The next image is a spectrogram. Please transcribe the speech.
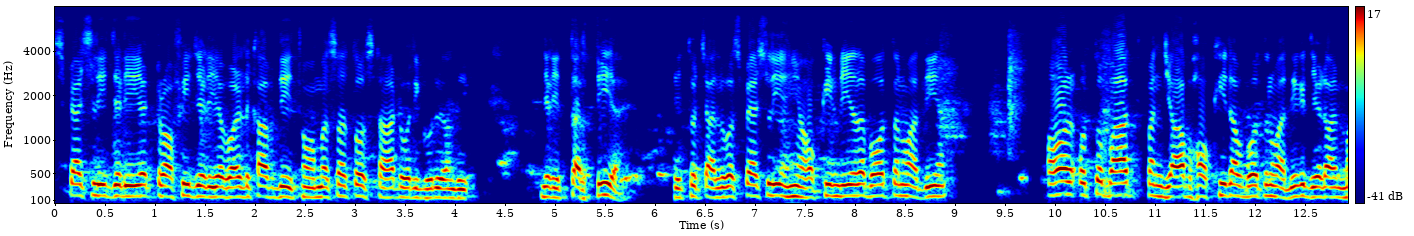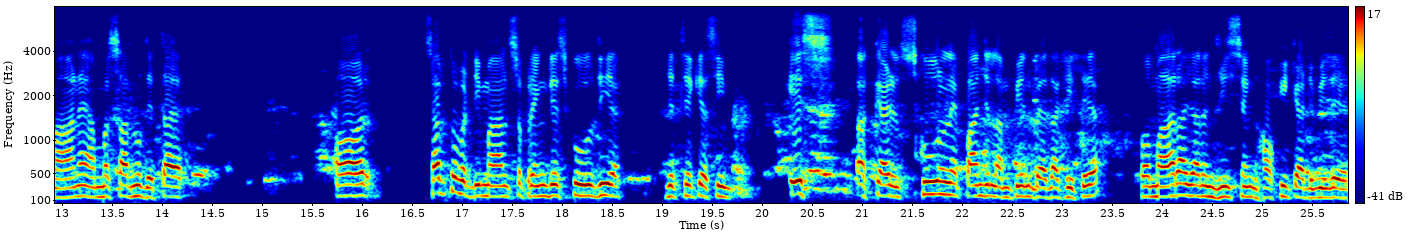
ਸਪੈਸ਼ਲੀ ਜਿਹੜੀ ਹੈ ਟਰੋਫੀ ਜਿਹੜੀ ਹੈ ਵਰਲਡ ਕੱਪ ਦੀ ਤੋਂ ਮਸਰ ਤੋਂ ਸਟਾਰਟ ਹੋ ਰਹੀ ਗੁਰੂਆਂ ਦੀ, ਜਿਹੜੀ ਧਰਤੀ ਹੈ, ਇੱਥੋਂ ਚਾਲੂ ਹੈ। ਸਪੈਸ਼ਲੀ ਅਸੀਂ ਹਾਕੀ ਇੰਡੀਆ ਦਾ ਬਹੁਤ ਧੰਨਵਾਦੀ ਹਾਂ। ਔਰ ਉਸ ਤੋਂ ਬਾਅਦ ਪੰਜਾਬ ਹਾਕੀ ਦਾ ਬਹੁਤ ਧੰਨਵਾਦੀ ਕਿ ਜਿਹੜਾ ਮਾਣ ਹੈ ਅੰਮ੍ਰਿਤਸਰ ਨੂੰ ਦਿੱਤਾ ਹੈ। ਔਰ ਸਭ ਤੋਂ ਵੱਡੀ ਮਾਨ ਸਪ੍ਰਿੰਗ ਡੇ ਸਕੂਲ ਦੀ ਹੈ, ਜਿੱਥੇ ਕਿ ਅਸੀਂ ਇਸ ਅਕੈਡ ਸਕੂਲ ਨੇ ਪੰਜ 올림픽ਨ ਪੈਦਾ ਕੀਤੇ ਆ। ਉਹ ਮਹਾਰਾਜਾ ਰਣਜੀਤ ਸਿੰਘ ਹਾਕੀ ਅਕੈਡਮੀ ਦੇ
